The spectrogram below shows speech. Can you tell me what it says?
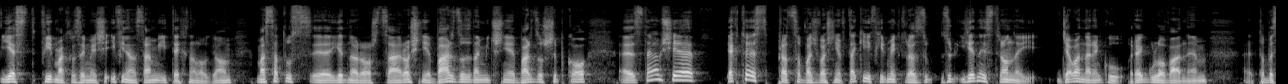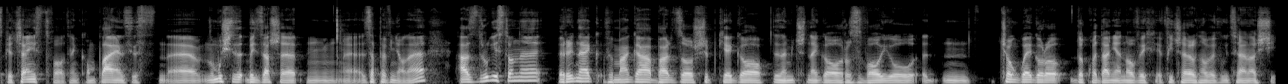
jest firma, która zajmuje się i finansami, i technologią, ma status e, jednorożca, rośnie bardzo dynamicznie, bardzo szybko. E, zastanawiam się, jak to jest pracować właśnie w takiej firmie, która z jednej strony działa na rynku regulowanym, e, to bezpieczeństwo, ten compliance jest, no musi być zawsze mm, zapewnione, a z drugiej strony rynek wymaga bardzo szybkiego, dynamicznego rozwoju, mm, ciągłego dokładania nowych feature'ów, nowych funkcjonalności.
